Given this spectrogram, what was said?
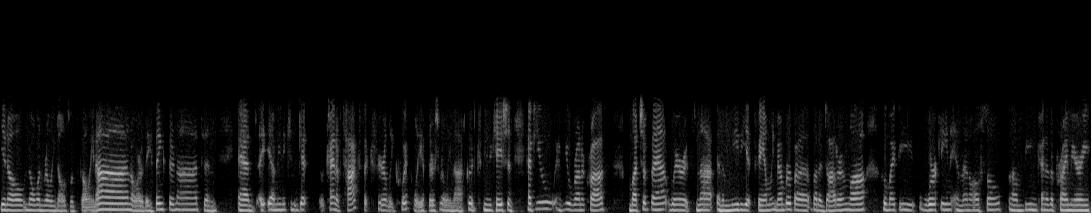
you know no one really knows what's going on, or they think they're not, and and I, mean it can get kind of toxic fairly quickly if there's really not good communication. Have you have you run across much of that where it's not an immediate family member but a but a daughter-in-law who might be working and then also um, being kind of the primary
